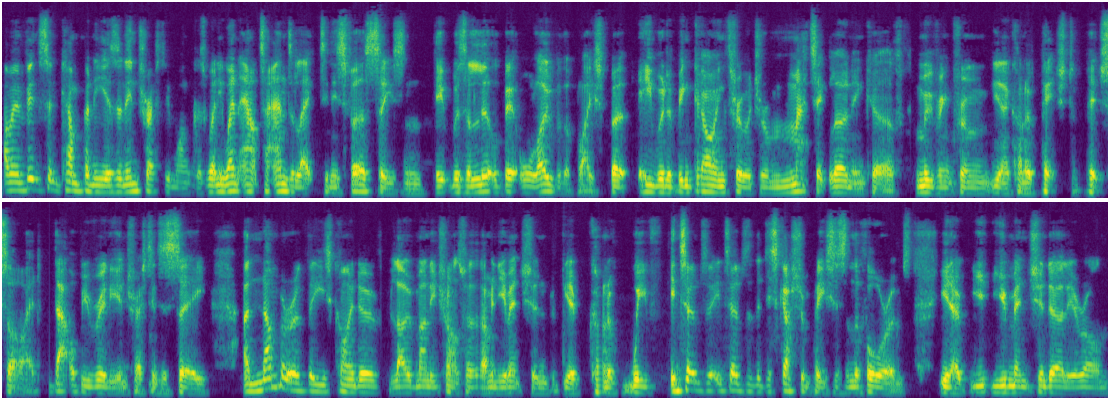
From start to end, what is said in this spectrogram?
I mean, Vincent Kompany is an interesting one because when he went out to Anderlecht in his first season, it was a little bit all over the place, but he would have been going through a dramatic learning curve, moving from you know kind of pitch to pitch side. That will be really interesting to see. A number of these kind of low money transfers. I mean, you mentioned you know, kind of we've in terms of in terms of the discussion pieces and the forums. You know, you, you mentioned earlier on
